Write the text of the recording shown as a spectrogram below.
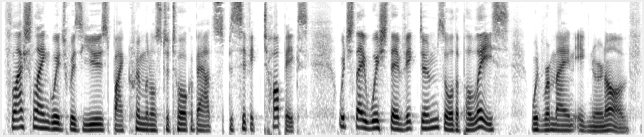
Flash language was used by criminals to talk about specific topics which they wished their victims or the police would remain ignorant of.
